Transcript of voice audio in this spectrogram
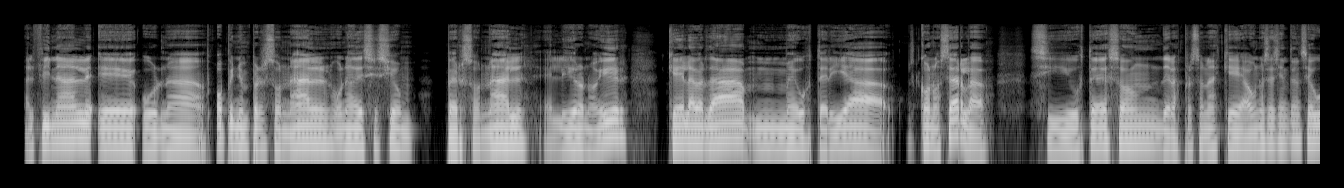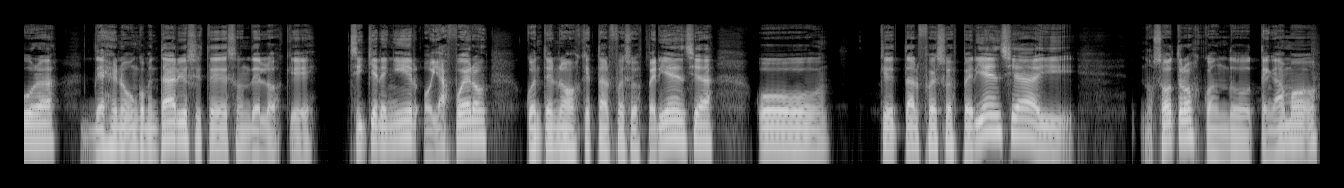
Al final es una opinión personal, una decisión personal, el ir o no ir, que la verdad me gustaría conocerla. Si ustedes son de las personas que aún no se sienten seguras, déjenos un comentario. Si ustedes son de los que sí quieren ir o ya fueron, cuéntenos qué tal fue su experiencia o qué tal fue su experiencia y nosotros cuando tengamos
